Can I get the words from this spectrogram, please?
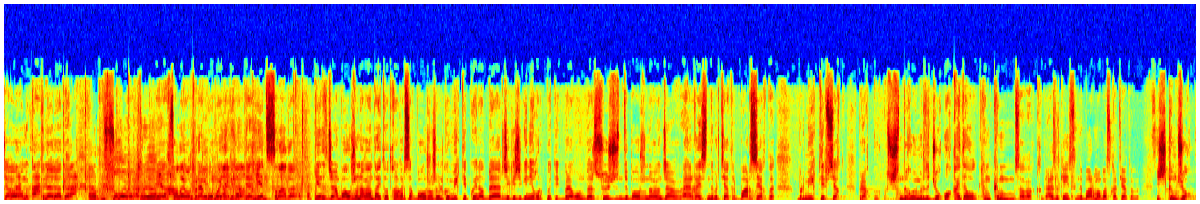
Жаңа оны кінәлады. Қорытындысы солай болып тұр иә. Солай болды бірақ болмайды екен деді иә. енді сынады. Енді жаңа бауыржан ағаны айтып отқанға қарасақ бауыржан ше үлкен мектепке айналды бәрі жеке жеке не құрып кетті дейді. Бірақ оның бәрі сөз жүзінде бауыржан ағаның жаңағы әрқайсысында бір театр бар сияқты бір мектеп сияқты. Бірақ шындық өмірде жоқ қой қайда ол? Кім кім мысалға әзіл кеңістігінде бар ма басқа театрлар? Ешкім жоқ.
